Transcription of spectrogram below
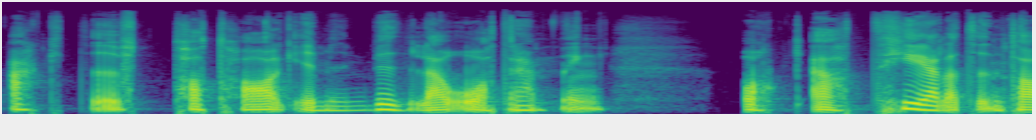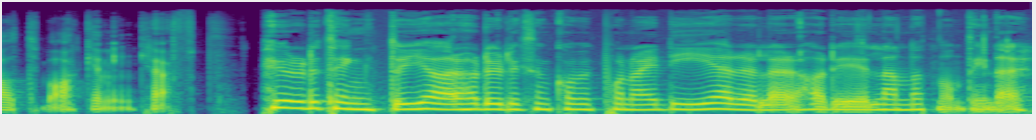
aktivt ta tag i min vila och återhämtning och att hela tiden ta tillbaka min kraft. Hur har du tänkt att göra? Har du liksom kommit på några idéer eller har det landat någonting där?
